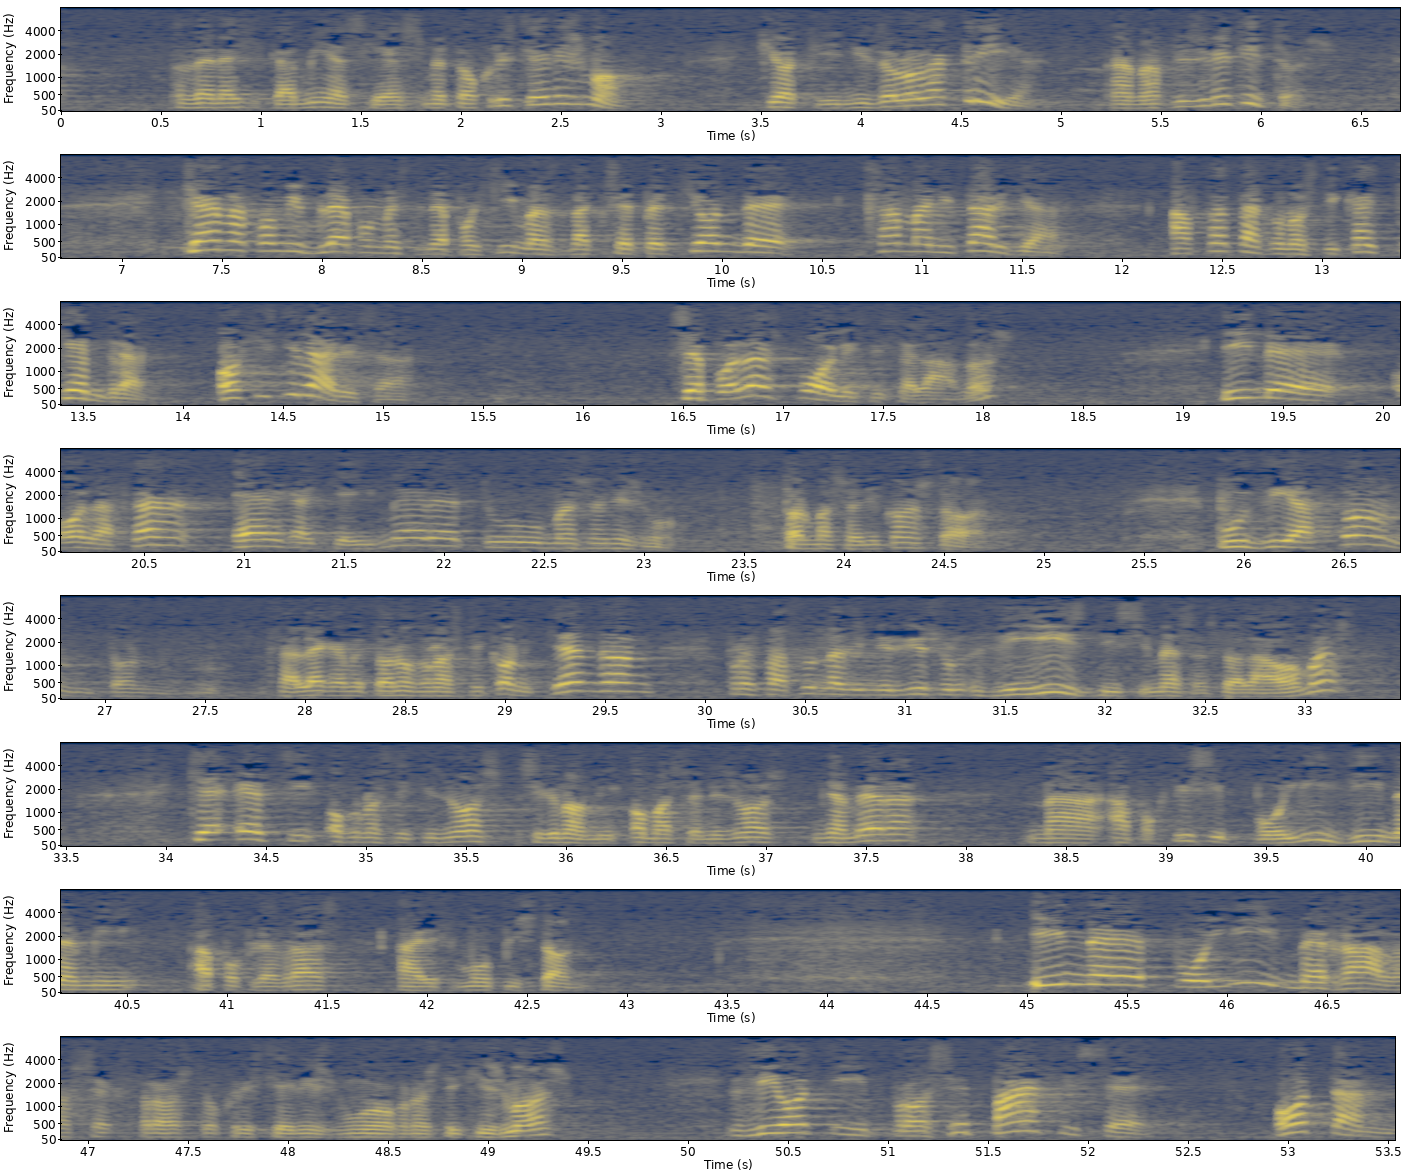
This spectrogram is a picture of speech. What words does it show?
δεν έχει καμία σχέση με τον χριστιανισμό και ότι είναι ειδωλολατρία αναμφισβητήτως. Και αν ακόμη βλέπουμε στην εποχή μας να ξεπετιώνται σαν μανιτάρια αυτά τα γνωστικά κέντρα όχι στη Λάρισα σε πολλές πόλεις της Ελλάδος είναι όλα αυτά έργα και ημέρα του μασονισμού των μασονικών στόχων που δι' αυτών των θα λέγαμε των γνωστικών κέντρων προσπαθούν να δημιουργήσουν διείσδυση μέσα στο λαό μας και έτσι ο γνωστικισμός, συγγνώμη, ο μασονισμός μια μέρα να αποκτήσει πολύ δύναμη από πλευράς αριθμού πιστών είναι πολύ μεγάλος εχθρός του χριστιανισμού ο γνωστικισμός διότι προσεπάθησε όταν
